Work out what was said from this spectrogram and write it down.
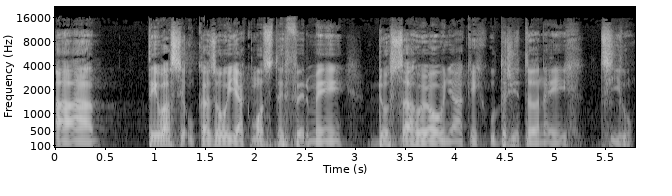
a ty vlastně ukazují, jak moc ty firmy dosahují nějakých udržitelných cílů.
